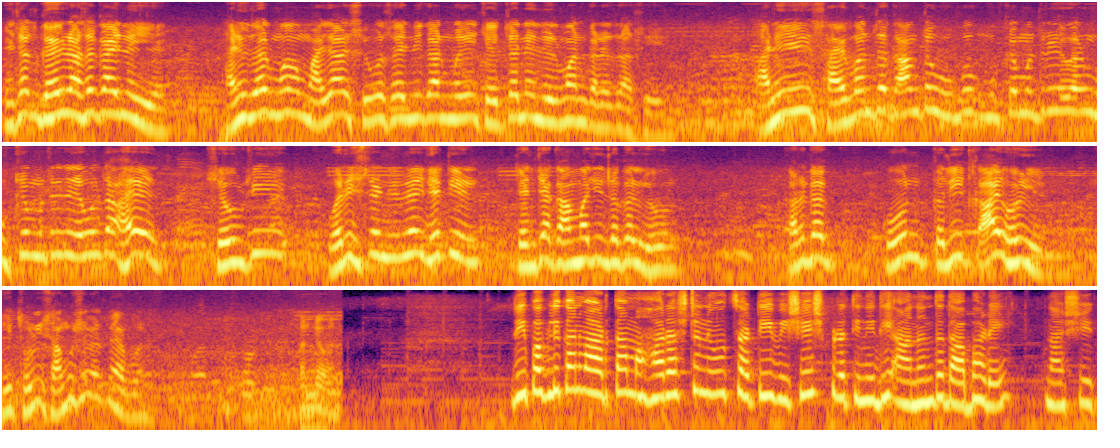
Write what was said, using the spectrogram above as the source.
ह्याच्यात गैर असं काही नाही आहे आणि जर मग माझ्या शिवसैनिकांमध्ये चैतन्य निर्माण करायचं असेल आणि साहेबांचं काम तर उपमुख्यमंत्री आणि मुख्यमंत्री लेवल तर आहेच शेवटी वरिष्ठ निर्णय घेतील त्यांच्या कामाची दखल घेऊन. कारण का कोण कधी काय होईल हे थोडी सांगू शकत नाही आपण. रिपब्लिकन वार्ता महाराष्ट्र न्यूजसाठी विशेष प्रतिनिधी आनंद दाभाडे नाशिक.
